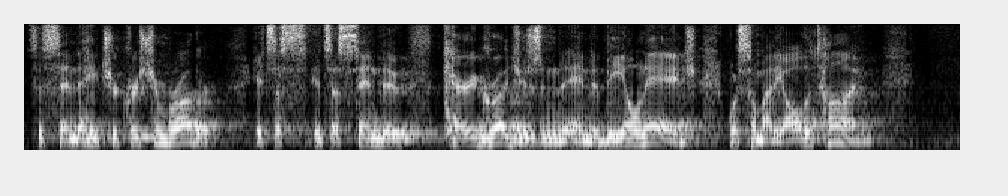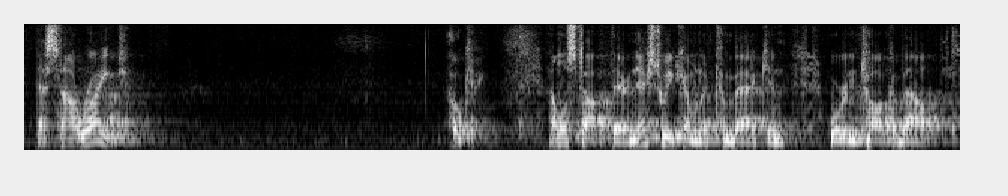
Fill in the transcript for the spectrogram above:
It's a sin to hate your Christian brother. It's a, it's a sin to carry grudges and, and to be on edge with somebody all the time. That's not right. Okay, I'm going to stop there. Next week, I'm going to come back and we're going to talk about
